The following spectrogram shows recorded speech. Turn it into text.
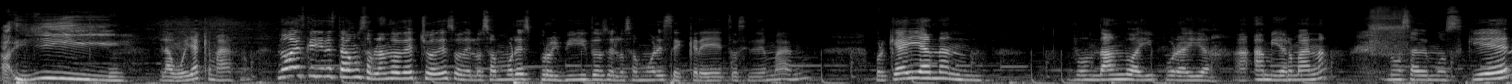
Ay. La voy a quemar, ¿no? No, es que ayer estábamos hablando, de hecho, de eso, de los amores prohibidos, de los amores secretos y demás, ¿no? Porque ahí andan rondando ahí por ahí a, a- a mi hermana. No sabemos quién.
